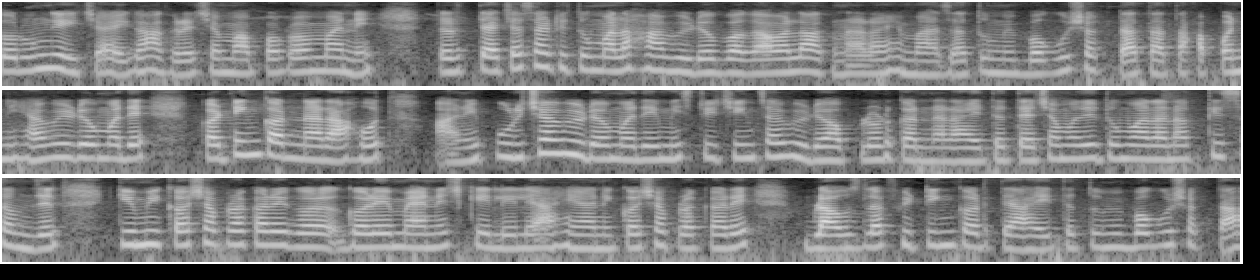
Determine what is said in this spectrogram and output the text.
करून घ्यायचे आहे घागऱ्याच्या मापाप्रमाणे तर त्याच्यासाठी तुम्हाला हा व्हिडिओ बघावा लागणार आहे माझा. तुम्ही बघू शकतात. आता आपण ह्या व्हिडिओमध्ये कटिंग करणार आहोत आणि पुढच्या व्हिडिओमध्ये मी स्टिचिंगचा व्हिडिओ अपलोड करणार आहे. तर त्याच्या त्याच्यामध्ये तुम्हाला नक्कीच समजेल की मी कशाप्रकारे ग गळे मॅनेज केलेले आहे आणि कशाप्रकारे ब्लाऊजला फिटिंग करते आहे. तर तुम्ही बघू शकता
